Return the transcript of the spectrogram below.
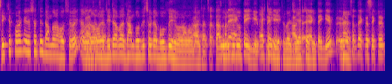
সিক্রেট প্রোডাক্টের সাথে দাম ধরা হচ্ছে ভাই আমি আচ্ছা, নরমালি আচ্ছা। যেটা আবার দাম ধরে দিচ্ছি ওটা বলতেই হবে আমার। আচ্ছা আচ্ছা তার মানে একটাই গিফট একটাই গিফট ভাই, জি, একটা গিফট এটার হ্যাঁ। সাথে একটা সিক্রেট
